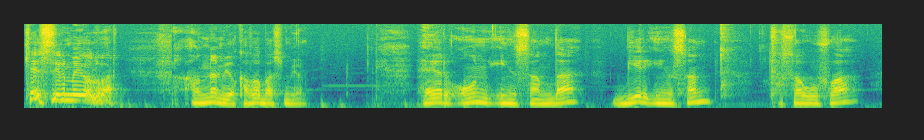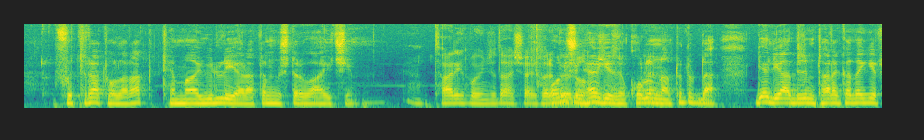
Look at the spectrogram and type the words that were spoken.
Kestirme yol var. Anlamıyor, kafa basmıyor. Her on insanda bir insan tasavvufa fıtrat olarak temayüllü yaratılmıştır vahiyçiyim. Tarih boyunca da aşağı yukarı Onun böyle için olmuş. herkesin kolundan tutup da gel ya bizim tarakada gir.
